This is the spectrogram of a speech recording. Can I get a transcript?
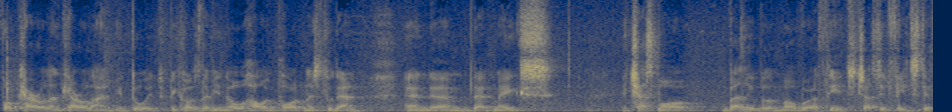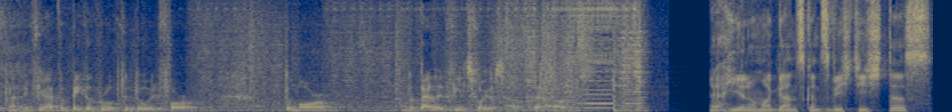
for Carol and Caroline. We do it because we know how important it is to them, and um, that makes it just more valuable, more worthy. It's just it feels different. If you have a bigger group to do it for, the more, the better it feels for yourself. That's how. Ja, hier nochmal ganz, ganz wichtig, das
